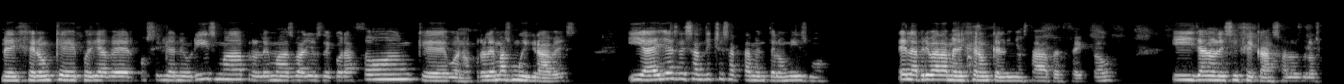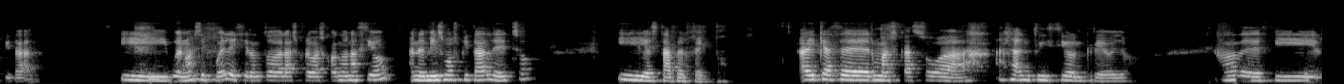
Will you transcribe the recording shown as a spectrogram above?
me dijeron que podía haber posible aneurisma, problemas varios de corazón, que, bueno, problemas muy graves. Y a ellas les han dicho exactamente lo mismo. En la privada me dijeron que el niño estaba perfecto y ya no les hice caso a los del hospital. Y bueno, así fue, le hicieron todas las pruebas cuando nació, en el mismo hospital, de hecho, y está perfecto. Hay que hacer más caso a, la intuición, creo yo, ¿no? de decir,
